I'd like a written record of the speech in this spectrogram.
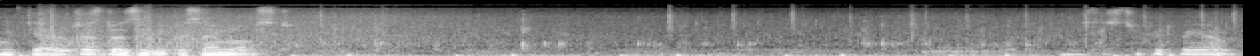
Okay, I'll just do it because I'm lost. Stupid way out?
